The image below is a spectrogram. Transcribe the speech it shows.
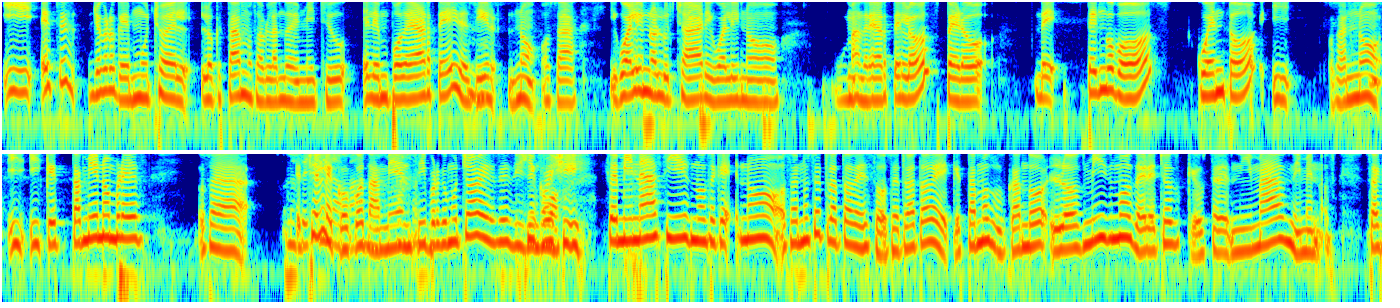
Y este es, yo creo que mucho el, lo que estábamos hablando de Me Too, el empoderarte y decir, no, o sea, igual y no luchar, igual y no madreártelos, pero de, tengo voz, cuento y, o sea, no. Y, y que también hombres, o sea, Nos échenle coco mano. también, sí, porque muchas veces dicen como she. feminazis, no sé qué. No, o sea, no se trata de eso. Se trata de que estamos buscando los mismos derechos que ustedes, ni más ni menos. O sea,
